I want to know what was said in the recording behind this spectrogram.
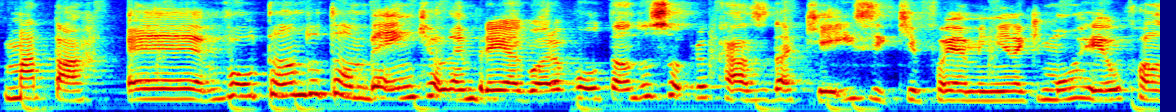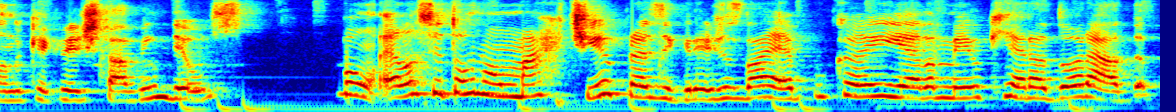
matar. É, voltando também, que eu lembrei agora, voltando sobre o caso da Casey, que foi a menina que morreu falando que acreditava em Deus. Bom, ela se tornou um martir para as igrejas da época e ela meio que era adorada.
